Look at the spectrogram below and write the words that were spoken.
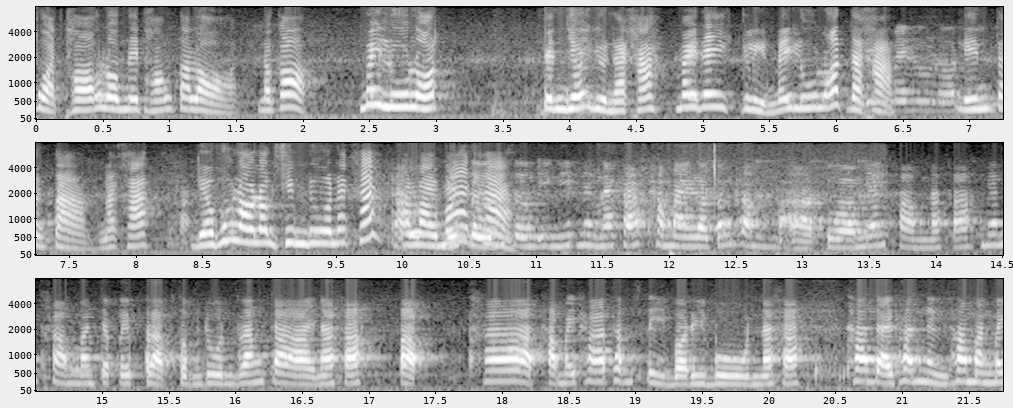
ปวดท้องลมในท้องตลอด แล้วก็ไม่รู้รสเป็นเยอะอยู่นะคะ ไม่ได้กลิ่นไม่รู้รสนะคะไม่รู้ร ลิ้นต่างๆนะคะค่ะเดี๋ยวพวกเราลองชิมดูนะคะค่ะอร่อยมากเดี๋วเสริค่ะ เสริมอีกนิดนึงนะคะทำไมเราต้องทำอ่าตัวเมี่ยงคำนะคะ เมี่ยงคำมันจะไปปรับสมดุลร่างกายนะคะ ปรับธาตุทำให้ธาตุทั้งสี่บริบูรณ์นะคะธาตุใดธาตุหนึ่งถ้ามันไม่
